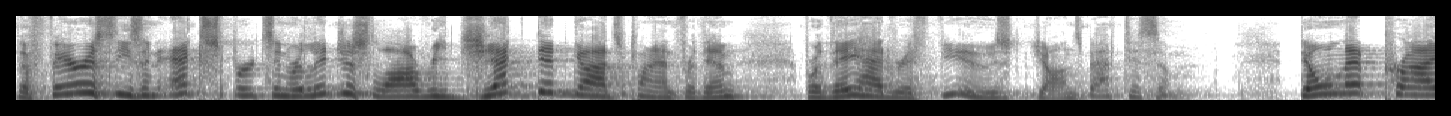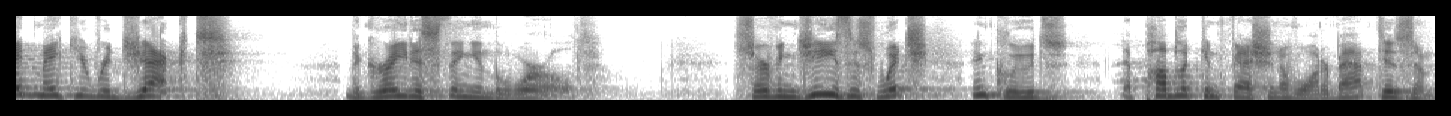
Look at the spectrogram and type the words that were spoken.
the Pharisees and experts in religious law rejected God's plan for them, for they had refused John's baptism. Don't let pride make you reject the greatest thing in the world serving Jesus, which includes a public confession of water baptism.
